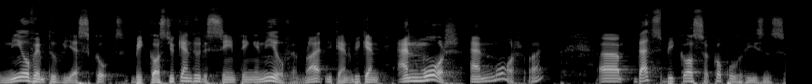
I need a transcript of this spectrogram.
NeoVim to VS Code? Because you can do the same thing in NeoVim, right? You can, we can, and more, and more, right? Uh, that's because a couple reasons.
